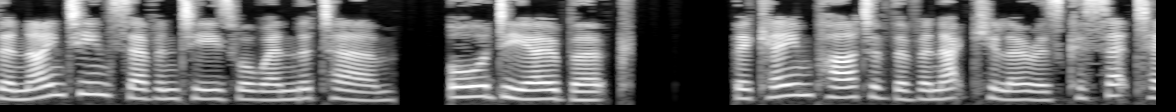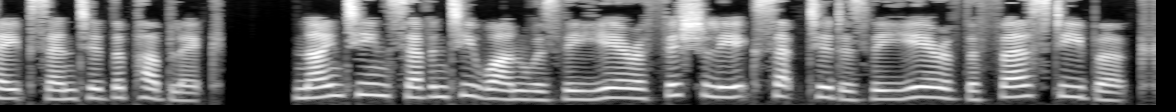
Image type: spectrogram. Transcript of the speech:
The 1970s were when the term, audiobook, became part of the vernacular as cassette tapes entered the public. 1971 was the year officially accepted as the year of the first e-book.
